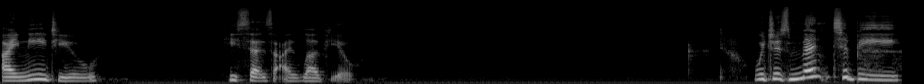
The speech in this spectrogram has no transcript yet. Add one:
"I need you," he says "I love you." Which is meant to be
